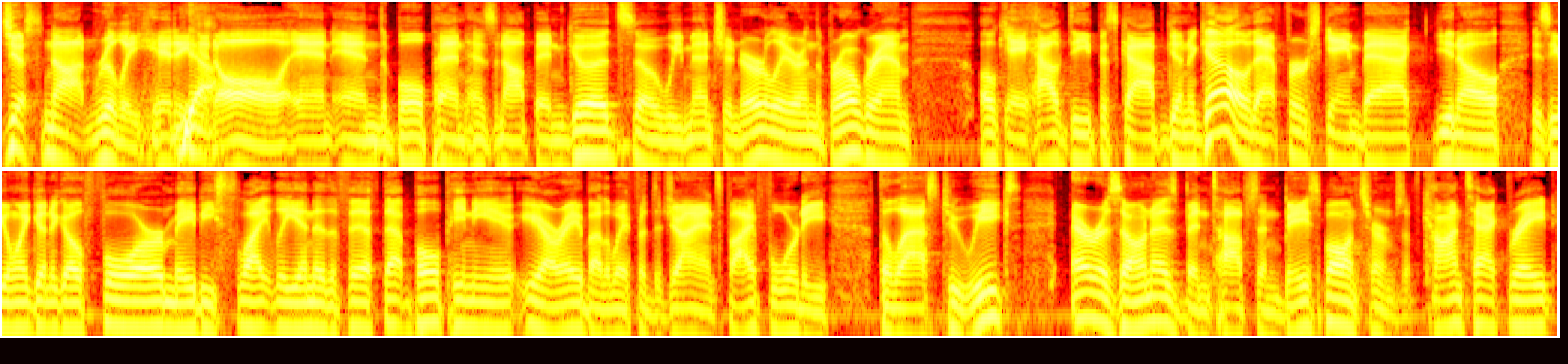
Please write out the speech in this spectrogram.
just not really hitting Yeah. at all, and and the bullpen has not been good. So we mentioned earlier in the program. Okay, how deep is Cobb going to go? That first game back, you know, is he only going to go four, maybe slightly into the fifth? That bullpen ERA, by the way, for the Giants, 540 the last two weeks. Arizona has been tops in baseball in terms of contact rate.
